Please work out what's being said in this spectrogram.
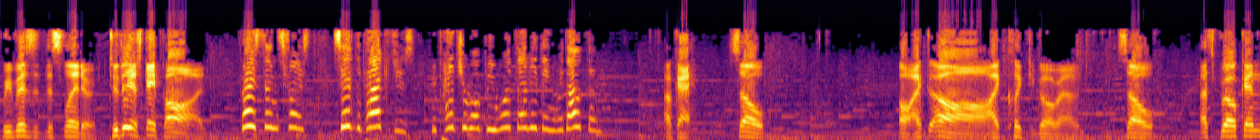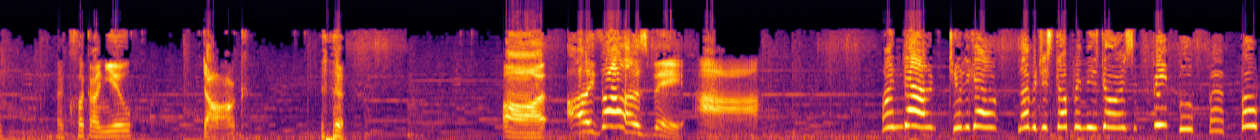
revisit this later. To the escape pod! First things first, save the packages. Your pension won't be worth anything without them. Okay, so Oh, I, oh, I clicked to go around. So, that's broken. I click on you. Donk. Aw, oh, he follows me! Ah. One down, two to go. Let me just open these doors. Beep boop bop boop.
